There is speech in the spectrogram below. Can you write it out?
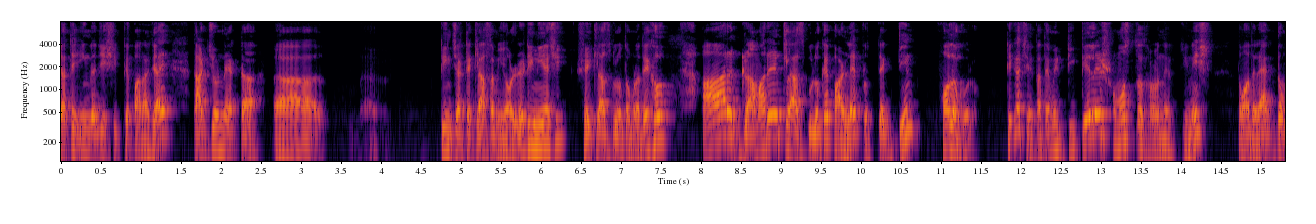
যাতে ইংরাজি শিখতে পারা যায়, তার জন্য একটা তিন চারটে ক্লাস আমি অলরেডি নিয়েছি, সেই ক্লাসগুলো তোমরা দেখো। আর গ্রামারের ক্লাসগুলোকে পারলে প্রত্যেক দিন ফলো করো, ঠিক আছে? তাতে আমি ডিটেলে সমস্ত ধরনের জিনিস তোমাদের একদম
